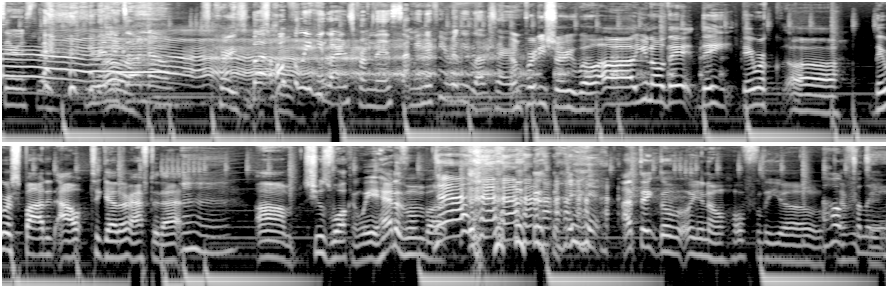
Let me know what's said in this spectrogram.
Seriously, you really Oh. don't know. It's crazy. But It's crazy. hopefully he learns from this. I mean, if he really loves her. I'm pretty sure he will. Uh, you know, they they they were uh they were spotted out together after that. Mm-hmm. Um, she was walking way ahead of him, but I think though, you know, hopefully, uh, Hopefully.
